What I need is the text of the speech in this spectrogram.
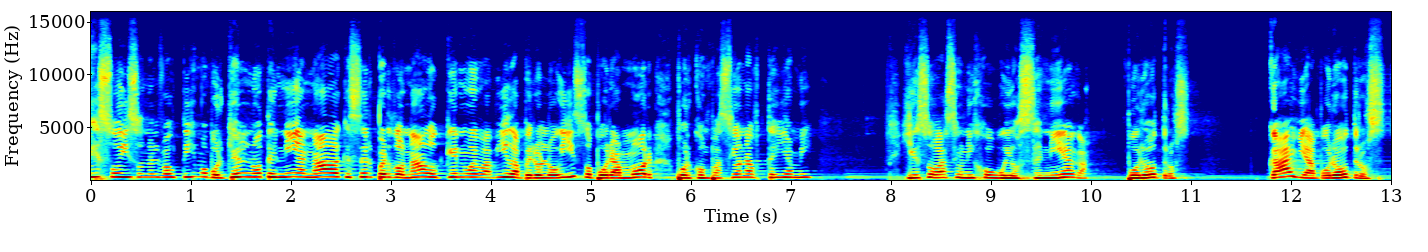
Eso hizo en el bautismo porque él no tenía nada que ser perdonado, qué nueva vida, pero lo hizo por amor, por compasión a usted y a mí. Y eso hace un hijo huío, se niega por otros, calla por otros.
